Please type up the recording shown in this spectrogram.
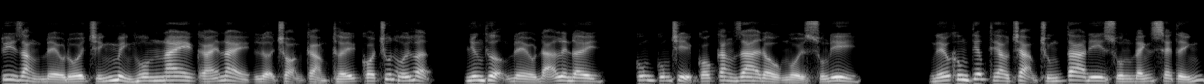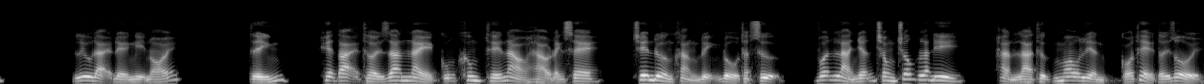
tuy rằng đều đối chính mình hôm nay cái này lựa chọn cảm thấy có chút hối hận, nhưng thượng đều đã lên đây, cũng cũng chỉ có căng ra đầu ngồi xuống đi. Nếu không tiếp theo chạm chúng ta đi xuống đánh xe tính. Lưu Đại đề nghị nói. Tính, hiện tại thời gian này cũng không thế nào hảo đánh xe, trên đường khẳng định đổ thật sự, vẫn là nhẫn trong chốc lát đi, hẳn là thực mau liền có thể tới rồi.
